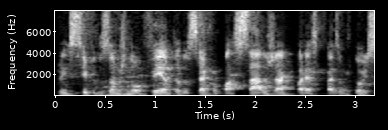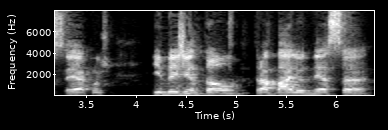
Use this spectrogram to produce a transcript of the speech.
princípio dos anos 90 do século passado, já que parece que faz uns dois séculos. E desde então trabalho nessa,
